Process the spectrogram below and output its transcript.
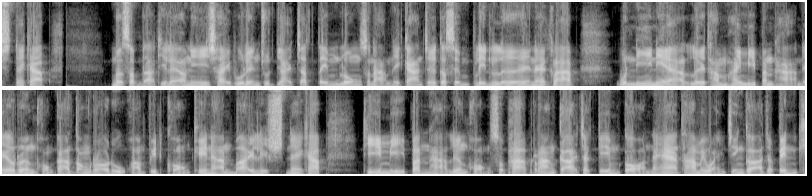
ส์นะครับ เมื่อสัปดาห์ที่แล้วนี่ใช้ผู้เล่นชุดใหญ่จัดเต็มลงสนามในการเจอกับเซมปลินเลยนะครับ วันนี้เนี่ยเลยทำให้มีปัญหาในเรื่องของการต้องรอดูความฟิตของเคนานไบลิชนะครับที่มีปัญหาเรื่องของสภาพร่างกายจากเกมก่อนนะฮะ ถ้าไม่ไหวจริงก็อาจจะเป็นเค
